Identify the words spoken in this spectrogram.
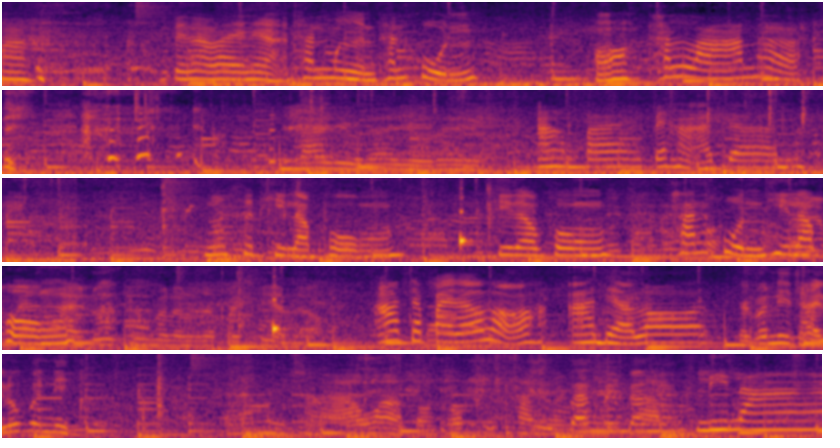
อะเป็นอะไรเนี่ย ท่านหมื่นท่านขุน อ๋อ ท่านล้านค่ะ ได้อยู่ได้อยู่ได้อยู่อะไป ไปหาอาจารย์นู่นคือธีรพงศ์ธีรพงศ์ ท่านขุนธีรพงศ์ถ่ายรูปคู่กันเลยจะไปเปลี่ยนแล้ว อ้าวจะไปแล้วเหรออะเดี๋ยวรอแต่ก็นี่ถ่ายรูปกันดิเช้าอะตอนเขาทันแป๊บนึงแป๊บนึงลีลาไง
